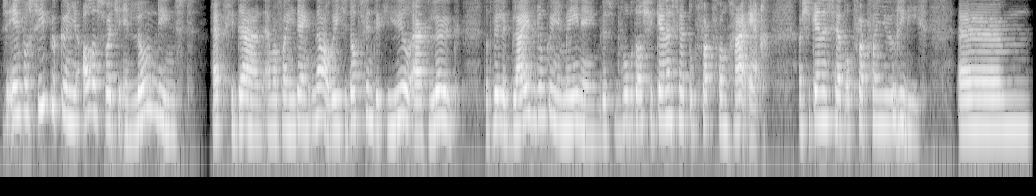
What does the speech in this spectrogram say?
Dus in principe kun je alles wat je in loondienst hebt gedaan en waarvan je denkt, nou weet je, dat vind ik heel erg leuk dat wil ik blijven doen, kun je meenemen. Dus bijvoorbeeld als je kennis hebt op vlak van HR, als je kennis hebt op vlak van juridisch, um,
